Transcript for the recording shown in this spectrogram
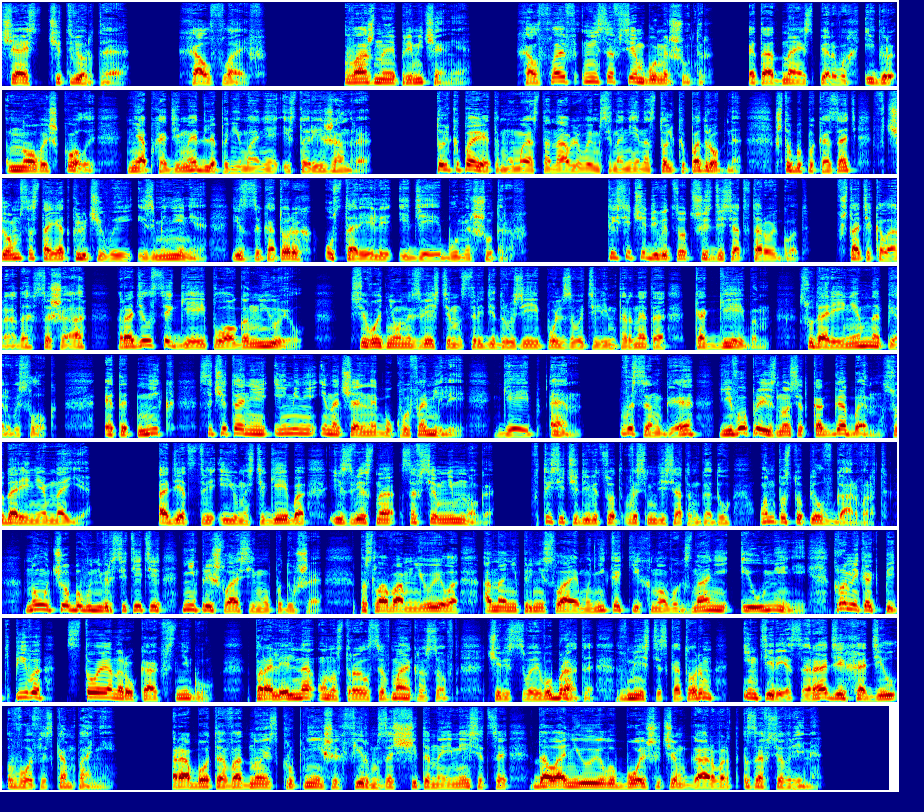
Часть четвертая. Half-Life. Важное примечание. Half-Life не совсем бумершутер. Это одна из первых игр новой школы, необходимая для понимания истории жанра. Только поэтому мы останавливаемся на ней настолько подробно, чтобы показать, в чем состоят ключевые изменения, из-за которых устарели идеи бумершутеров. 1962 год. В штате Колорадо, США, родился Гейб Логан Ньюэлл. Сегодня он известен среди друзей и пользователей интернета как Гейбен, с ударением на первый слог. Этот ник — сочетание имени и начальной буквы фамилии — Гейб Н. В СНГ его произносят как Габен, с ударением на «е». О детстве и юности Гейба известно совсем немного. В 1980 году он поступил в Гарвард, но учеба в университете не пришлась ему по душе. По словам Ньюэлла, она не принесла ему никаких новых знаний и умений, кроме как пить пиво, стоя на руках в снегу. Параллельно он устроился в Microsoft через своего брата, вместе с которым интереса ради ходил в офис компании. Работа в одной из крупнейших фирм за считанные месяцы дала Ньюэлу больше, чем Гарвард за все время.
